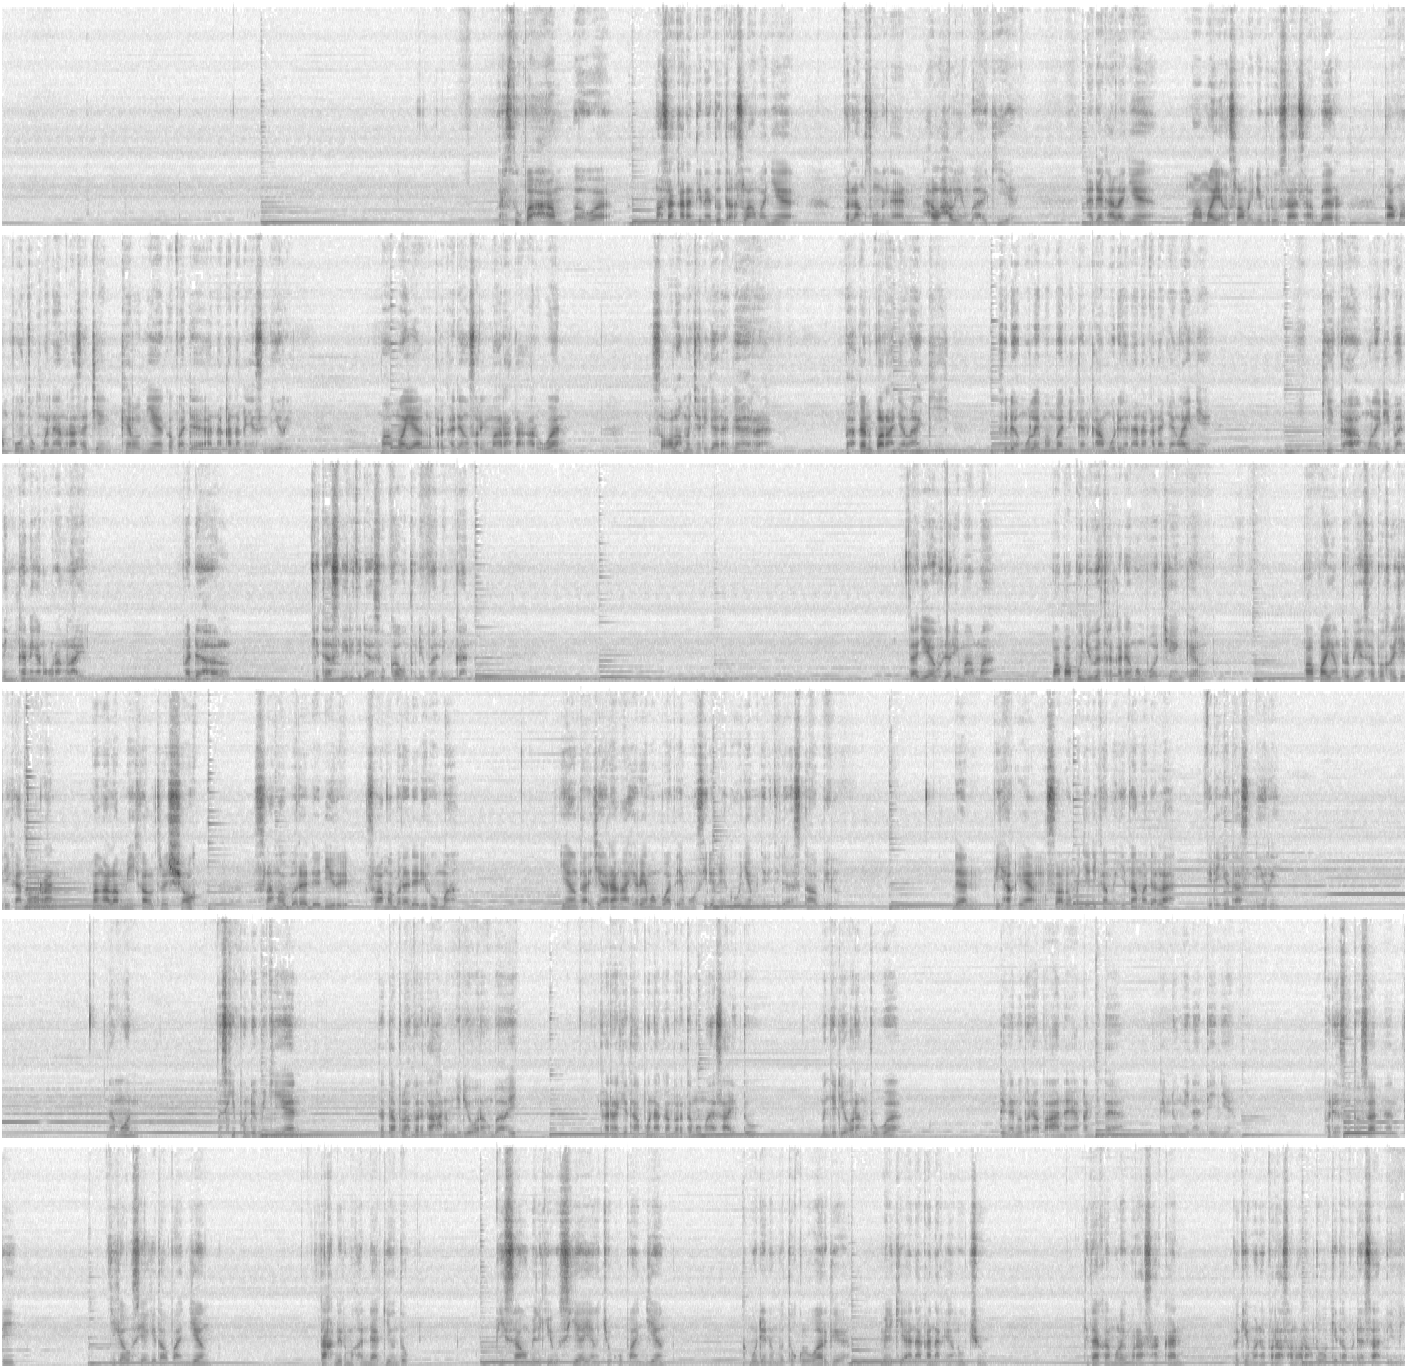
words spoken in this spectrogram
Restu paham bahwa masa karantina itu tak selamanya berlangsung dengan hal-hal yang bahagia. Ada kalanya mama yang selama ini berusaha sabar tak mampu untuk menahan rasa jengkelnya kepada anak-anaknya sendiri. Mama yang terkadang sering marah tak karuan seolah mencari gara-gara. Bahkan parahnya lagi, sudah mulai membandingkan kamu dengan anak-anak yang lainnya. Kita mulai dibandingkan dengan orang lain. Padahal, kita sendiri tidak suka untuk dibandingkan. Tak jauh dari mama, papa pun juga terkadang membuat jengkel. Papa yang terbiasa bekerja di kantoran mengalami culture shock selama berada di selama berada di rumah yang tak jarang akhirnya membuat emosi dan egonya menjadi tidak stabil. Dan pihak yang selalu menjadi kambing hitam adalah diri kita sendiri. Namun, meskipun demikian, tetaplah bertahan menjadi orang baik, karena kita pun akan bertemu masa itu menjadi orang tua dengan beberapa anak yang akan kita lindungi nantinya. Pada suatu saat nanti, jika usia kita panjang, takdir menghendaki untuk bisa memiliki usia yang cukup panjang, kemudian membentuk keluarga, memiliki anak-anak yang lucu, kita akan mulai merasakan bagaimana perasaan orang tua kita pada saat ini.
